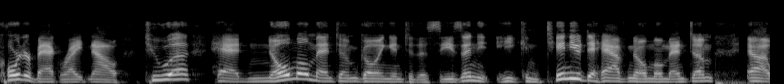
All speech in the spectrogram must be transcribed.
quarterback right now. Tua had no momentum going into the season. He, he continued to have no momentum uh,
